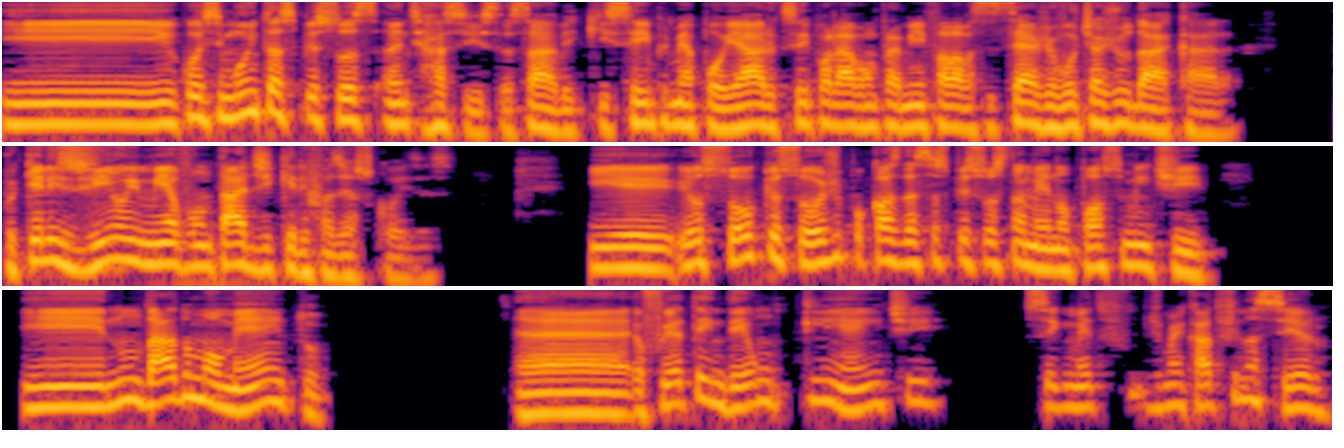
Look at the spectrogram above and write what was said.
E conheci muitas pessoas antirracistas, sabe? Que sempre me apoiaram, que sempre olhavam pra mim e falavam assim: Sérgio, eu vou te ajudar, cara. Porque eles viam em mim a vontade de querer fazer as coisas. E eu sou o que eu sou hoje por causa dessas pessoas também, não posso mentir. E num dado momento, eh, eu fui atender um cliente segmento de mercado financeiro.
